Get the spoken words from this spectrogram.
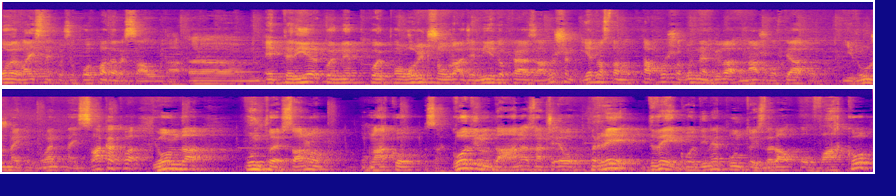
ove lajsne koje su potpadale s auta, uh, interijer koji, koji je polovično urađen, nije do kraja završen. Jednostavno, ta prošla godina je bila, nažalost, jako i ružna i turbulentna i svakakva. I onda Punto je stvarno onako za godinu dana, znači evo pre dve godine Punto je izgledao ovako,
